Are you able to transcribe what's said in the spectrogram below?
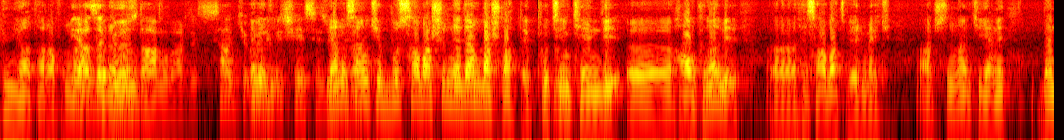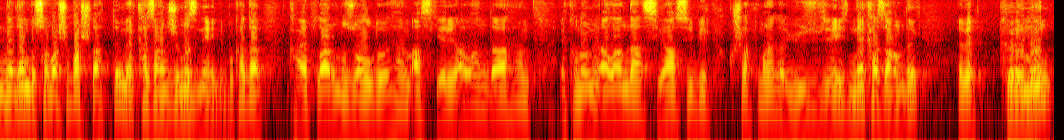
dünya tarafından Biraz da gözdağı mı vardı? Sanki öyle bir şey seziyorum. yani sanki bu savaşı neden başlattık? Putin kendi e, halkına bir e, hesabat vermek açısından ki yani ben neden bu savaşı başlattım ve kazancımız neydi? Bu kadar kayıplarımız oldu hem askeri alanda hem ekonomi alanda siyasi bir kuşatmayla yüz yüzeyiz. Ne kazandık? Evet Kırım'ın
